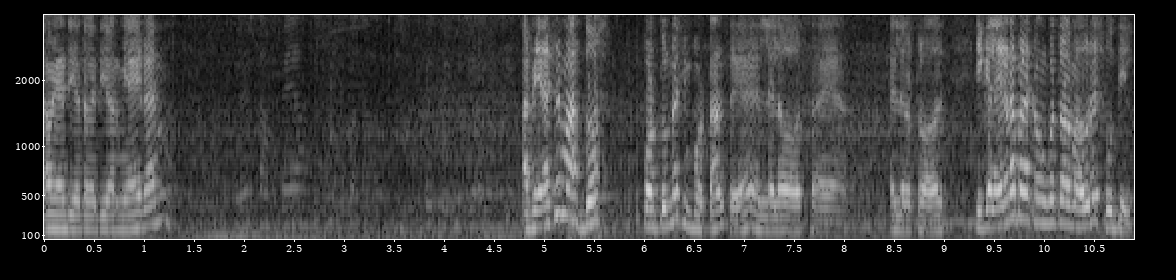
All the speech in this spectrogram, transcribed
Obviamente yo tengo que tirar mi Iron. Al final ese más 2 por turno es importante, ¿eh? El de los, eh, el de los trovadores. Y que la guerra aparezca con 4 de armadura es útil.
